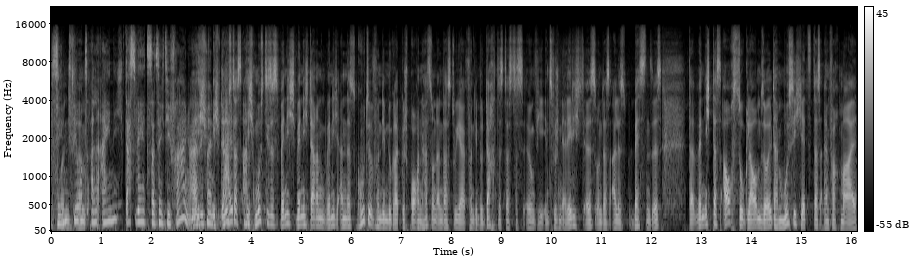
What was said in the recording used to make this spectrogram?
Sind Und, wir ähm, uns alle einig? Das wäre jetzt tatsächlich die Frage. Also ich, meine, ich muss das, ich muss dieses, wenn ich, wenn ich daran, wenn ich an das Gute, von dem du gerade gesprochen hast und an das du ja, von dem du dachtest, dass das irgendwie inzwischen erledigt ist und dass alles bestens ist, da, wenn ich das auch so glauben soll, dann muss ich jetzt das einfach mal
